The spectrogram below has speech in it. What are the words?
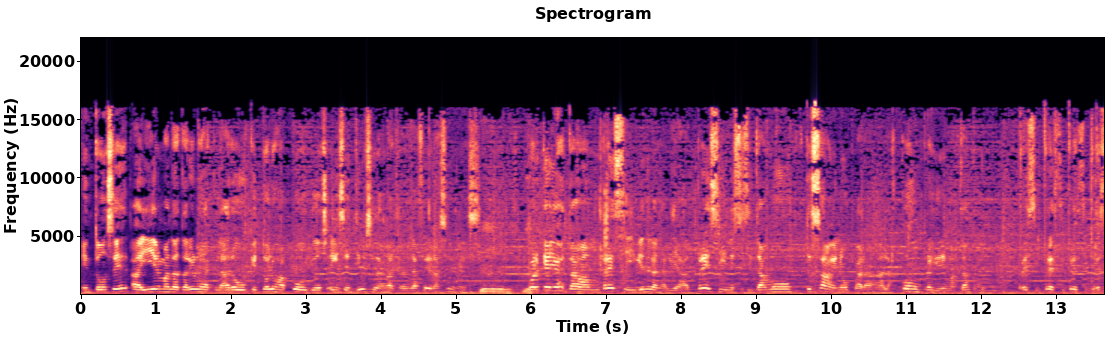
Entonces ahí el mandatario les aclaró que todos los apoyos e incentivos se dan a través de las federaciones. Porque ellos estaban, Presi, viene la Navidad, Presi, necesitamos, usted sabe, ¿no? Para las compras y demás, estaban como Presi, Presi, Presi, Presi.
